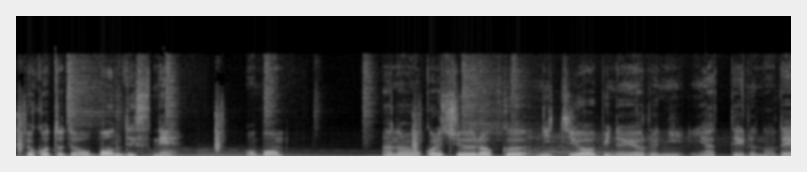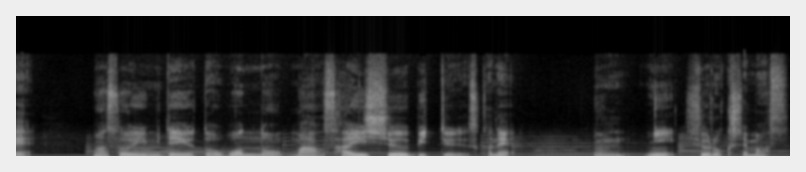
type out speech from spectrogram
ということでお盆ですね。お盆。あの、これ収録日曜日の夜にやっているので、まあそういう意味で言うとお盆のまあ最終日っていうんですかね。うん、に収録してます。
